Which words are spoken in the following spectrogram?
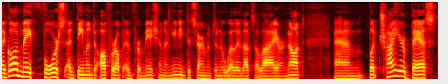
now, God may force a demon to offer up information, and you need discernment to know whether that's a lie or not. Um, but try your best,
